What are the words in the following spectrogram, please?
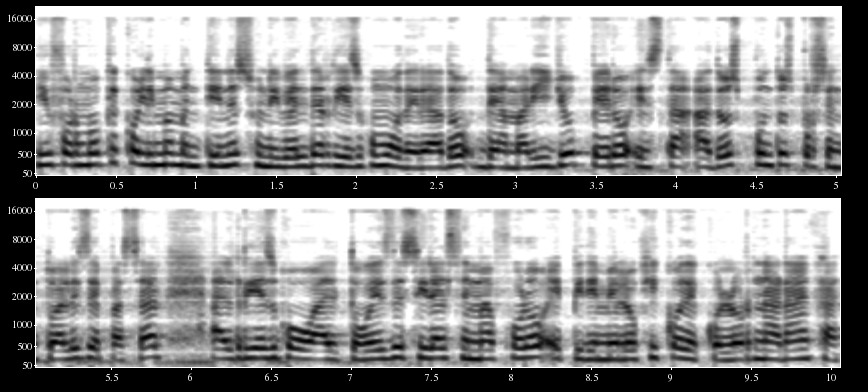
informó que Colima mantiene su nivel de riesgo moderado de amarillo, pero está a dos puntos porcentuales de pasar al riesgo alto, es decir, al semáforo epidemiológico de color naranja.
